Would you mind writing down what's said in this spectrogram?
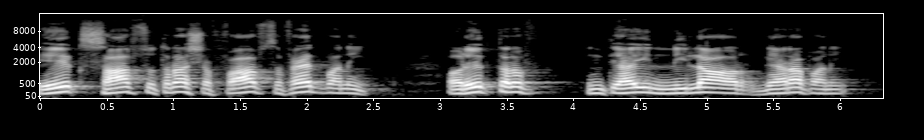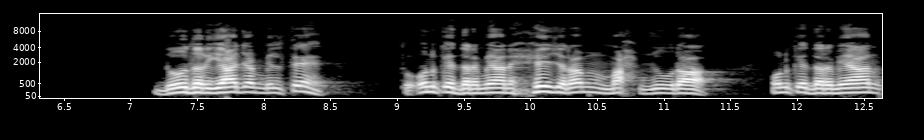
ایک صاف ستھرا شفاف سفید پانی اور ایک طرف انتہائی نیلا اور گہرا پانی۔ دو دریا جب ملتے ہیں تو ان کے درمیان ہجرم محجورہ، ان کے درمیان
